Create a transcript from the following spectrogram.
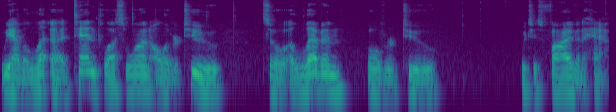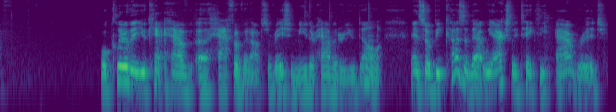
we have a uh, 10 plus 1 all over 2, so 11 over 2, which is 5 and a half. Well, clearly you can't have a half of an observation. You either have it or you don't. And so because of that, we actually take the average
